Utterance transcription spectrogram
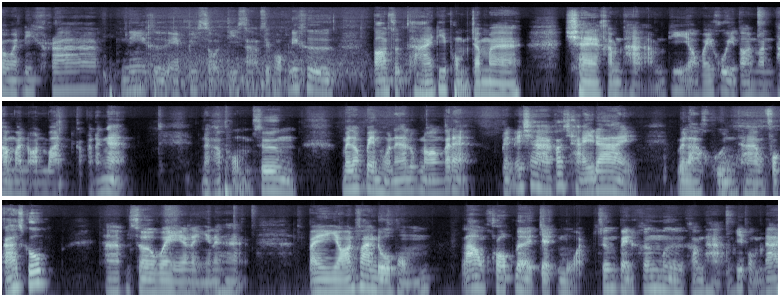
สวัสดีครับ นี่คือ episode ที่ 36 นี่คือตอนสุดท้ายที่ผมจะมาแชร์คำถามที่เอาไว้คุยตอนวันทำวันออนวันกับพนักงานนะครับผมซึ่งไม่ต้องเป็นหัวหน้าลูกน้องก็ได้ เป็นเอชาก็ใช้ได้ เวลาคุณทำโฟกัสกรุ๊ปทำเซอร์เวยอะไรอย่างเงี้ยนะฮะ ไปย้อนฟังดูผมเล่าครบเลย 7 หมวด ซึ่งเป็นเครื่องมือคำถามที่ผมได้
